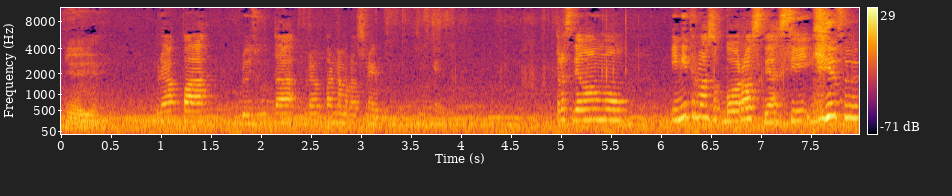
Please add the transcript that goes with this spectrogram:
Iya iya. Berapa? 2 juta berapa? 600 ribu. Oke. terus dia ngomong ini termasuk boros gak sih? Gitu.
